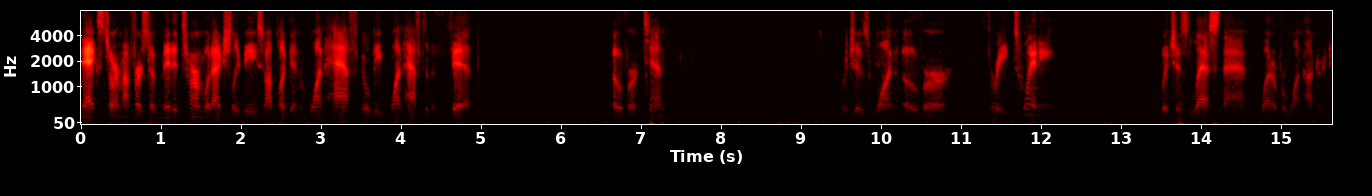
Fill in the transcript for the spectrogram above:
next term, my first omitted term would actually be, so I plugged in one half, it will be one half to the fifth over 10, which is 1 over 320, which is less than 1 over 100.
